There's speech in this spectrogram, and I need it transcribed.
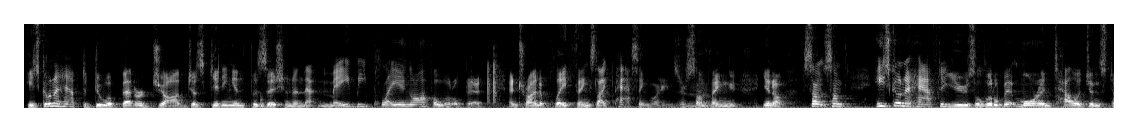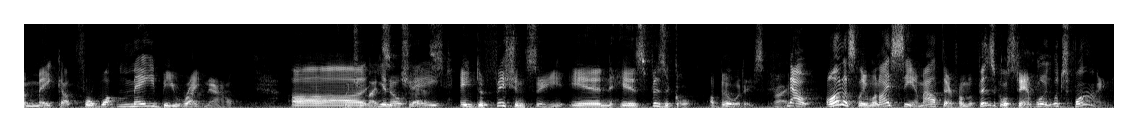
he's going to have to do a better job just getting in position and that may be playing off a little bit and trying to play things like passing lanes Mm-hmm. or something, you know, some some he's going to have to use a little bit more intelligence to make up for what may be right now. Uh, you you know, a, a deficiency in his physical abilities. Right. Now, honestly, when I see him out there from a physical standpoint, it looks fine.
